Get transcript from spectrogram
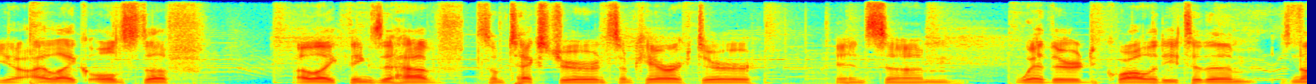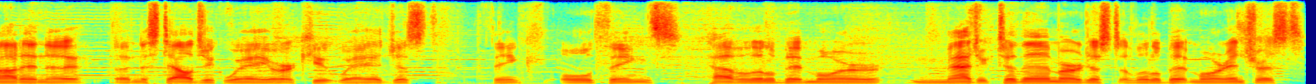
Yeah, I like old stuff. I like things that have some texture and some character and some weathered quality to them. It's not in a, a nostalgic way or a cute way. I just think old things have a little bit more magic to them or just a little bit more interest.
